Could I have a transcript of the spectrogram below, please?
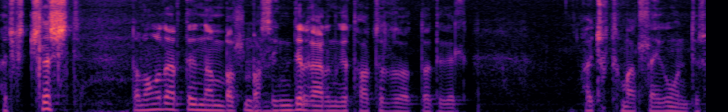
хожигчлаа шүү дээ. Одоо Монгол Ардын нам бол бас энэ дээр гарна гэж тооцоолоод одоо тэгэл хожигдох магадлал айгүй өндөр.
